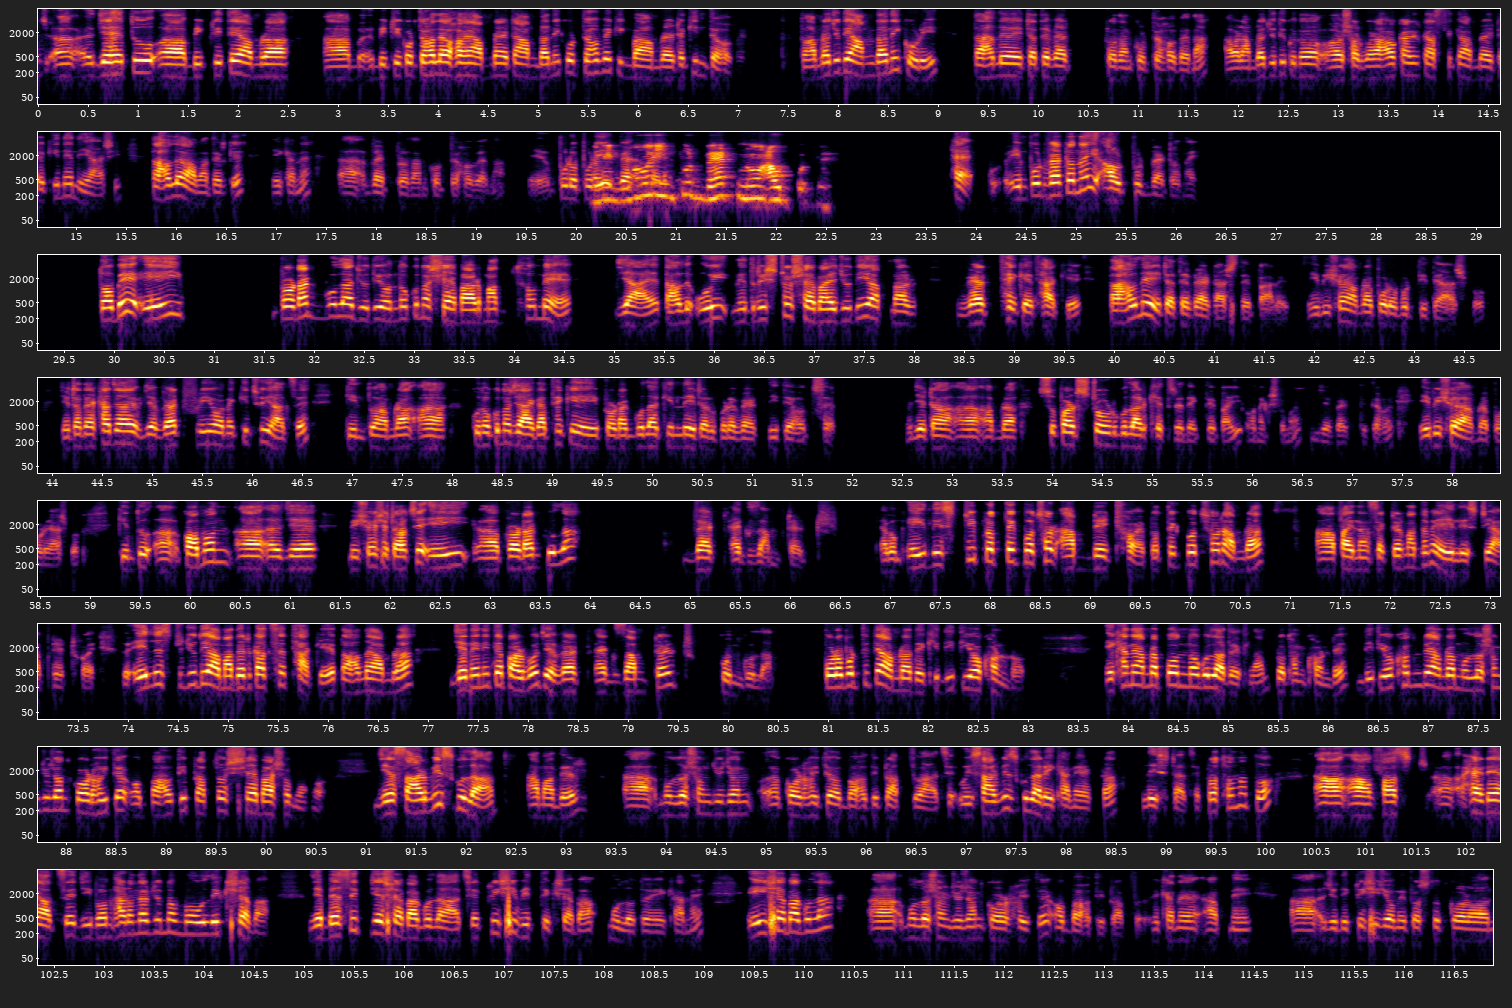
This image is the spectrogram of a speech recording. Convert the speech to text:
যেহেতু বিক্রিতে আমরা বিক্রি করতে হলে হয় আমরা এটা আমদানি করতে হবে কিংবা আমরা এটা কিনতে হবে। তো আমরা যদি আমদানি করি, তাহলে এটাতে ভ্যাট প্রদান করতে হবে না। আবার আমরা যদি কোনো সরবরাহকারীর কাছ থেকে আমরা এটা কিনে নিয়ে আসি তাহলে আমাদেরকে এখানে ভ্যাট প্রদান করতে হবে না। পুরোপুরি no input VAT no output VAT হ্যাঁ ইনপুট ভ্যাটও নাই আউটপুট ভ্যাটও নাই। তবে এই প্রোডাক্টগুলা যদি অন্য কোনো সেবার মাধ্যমে যায় তাহলে ওই নির্দিষ্ট সেবায় যদি আপনার ভ্যাট থেকে থাকে তাহলে এটাতে ভ্যাট আসতে পারে। এই বিষয়ে আমরা পরবর্তীতে আসব। যেটা দেখা যায় যে ভ্যাট ফ্রি অনেক কিছুই আছে, কিন্তু আমরা কোনো কোনো জায়গা থেকে এই প্রোডাক্টগুলা কিনলে এটার উপরে ভ্যাট দিতে হচ্ছে। যেটা আমরা সুপার স্টোরগুলার ক্ষেত্রে দেখতে পাই অনেক সময় যে ভ্যাট দিতে হয়। এই বিষয়ে আমরা পড়ে আসব। কিন্তু কমন যে বিষয় সেটা হচ্ছে এই প্রোডাক্টগুলা ভ্যাট এক্সামটেড এবং এই লিস্টটি প্রত্যেক বছর আপডেট হয়। প্রত্যেক বছর আমরা ফাইন্যান্স সেক্টরের মাধ্যমে এই লিস্টটি আপডেট হয়। তো এই লিস্ট যদি আমাদের কাছে থাকে, তাহলে আমরা জেনে নিতে পারব যে ভ্যাট এক্সামটেড কোনগুলা। পরবর্তীতে আমরা দেখি দ্বিতীয় খণ্ড। এখানে আমরা পণ্যগুলা দেখলাম প্রথম খণ্ডে। দ্বিতীয় খণ্ডে আমরা মূল্য সংযোজন কর হইতে অব্যাহতি প্রাপ্ত সেবা সমূহ যে সার্ভিসগুলা আমাদের মূল্য সংযোজন কর হইতে অব্যাহতি প্রাপ্ত আছে। ওই সার্ভিসগুলার এখানে একটা লিস্ট আছে। প্রথমত ফার্স্ট হেডে আছে জীবন ধারণের জন্য মৌলিক সেবা। যে বেসিক যে সেবাগুলা আছে কৃষি ভিত্তিক সেবা মূলত এখানে। এই সেবাগুলা মূল্য সংযোজন, কর হইতে অব্যাহতি প্রাপ্ত। এখানে আপনি যদি কৃষি জমি প্রস্তুতকরণ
